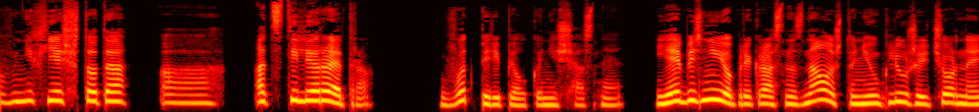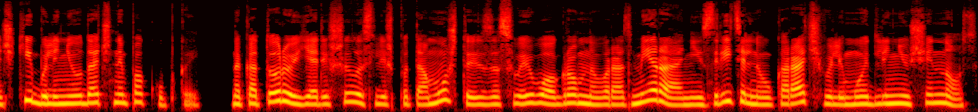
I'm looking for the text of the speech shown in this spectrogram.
в них есть что-то а, от стиля ретро. Вот перепелка несчастная. Я без нее прекрасно знала, что неуклюжие черные очки были неудачной покупкой, на которую я решилась лишь потому, что из-за своего огромного размера они зрительно укорачивали мой длиннющий нос.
